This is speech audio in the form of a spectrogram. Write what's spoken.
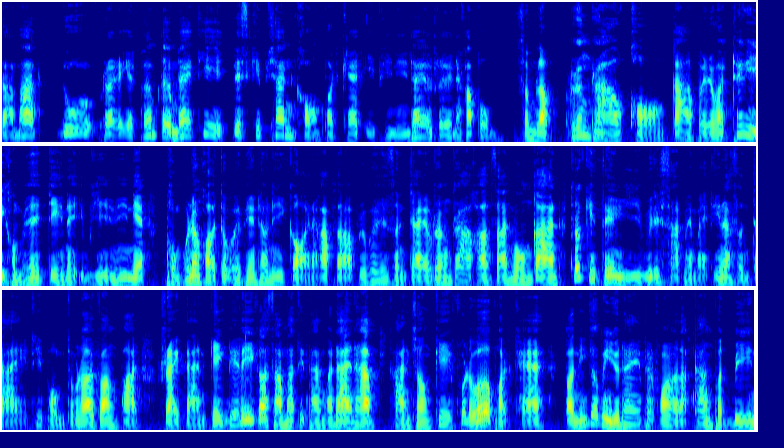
สามารถดูรายละเอียดเพิ่มเติมได้ที่ description ของ podcast EP นี้ได้เลยนะครับผมสำหรับเรื่องราวของการปฏิวัติเทคโนโลยีของประเทศจีนใน EP นี้เนี่ย ผมก็ต้องขอจบไว้เพียงเท่านี้ก่อนนะครับสำหรับเพื่อนๆที่สนใจเรื่องราวข่าวสารวงการ ธุรกิจเทคโนโลยีวิทยาศาสตร์ใหม่ๆที่น่าสนใจ ที่ผมจะมาเล่าให้ฟังผ่านรายการ Geek Daily ก็สามารถติดตามกันได้นะครับทางช่อง Geek Forever Podcast ตอนนี้ก็มีอยู่ในแพลตฟอร์มหลักทั้ง Podbean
